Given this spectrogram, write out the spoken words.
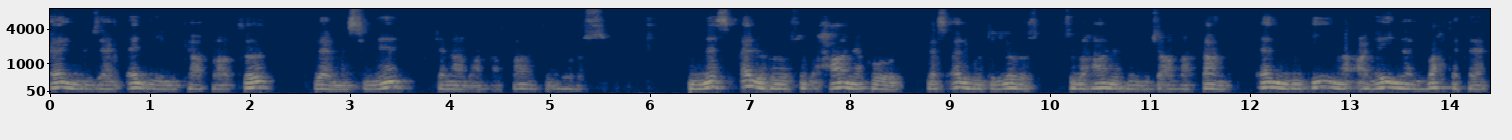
en güzel, en iyi mükafatı vermesini Cenab-ı Allah'tan diliyoruz. Nes'elhu subhanehu, nes'elhu diliyoruz. Sübhanehu Yüce Allah'tan en yudime aleyna vahdete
